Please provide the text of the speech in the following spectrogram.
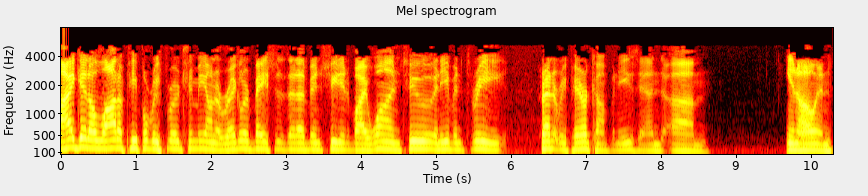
I get a lot of people referred to me on a regular basis that have been cheated by one, two, and even three credit repair companies, and um, you know, and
